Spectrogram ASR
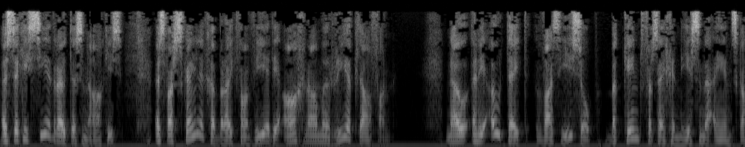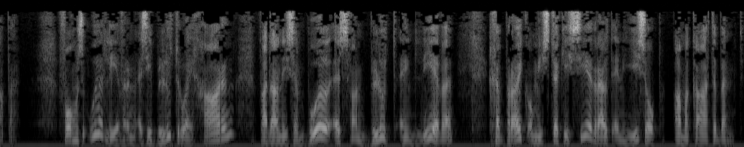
'n Stukkie seedraut tussen hakies is waarskynlik gebruik vanweë die aangename reuk daarvan. Nou in die ou tyd was hisop bekend vir sy genesende eienskappe. Volgens oorlewering is die bloedrooi garing wat dan die simbool is van bloed en lewe gebruik om die stukkie seedraut en hisop aan mekaar te bind.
